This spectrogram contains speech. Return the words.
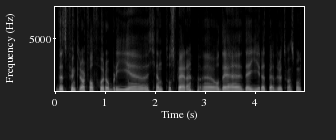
Det funker i hvert fall for å bli eh, kjent hos flere, eh, og det, det gir et bedre utgangspunkt.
